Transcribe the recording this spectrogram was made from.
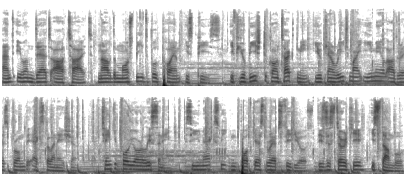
and even death are tight, now the most beautiful poem is peace. If you wish to contact me, you can reach my email address from the explanation. Thank you for your listening. See you next week in Podcast Rap Studios. This is Turkey, Istanbul.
